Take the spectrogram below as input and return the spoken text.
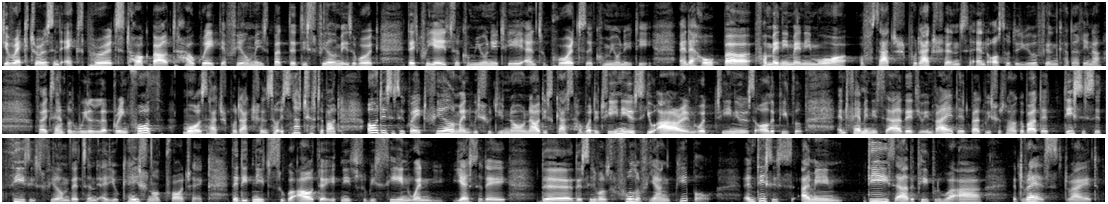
directors and experts talk about how great their film is, but that this film is a work that creates a community and supports a community. And I hope uh, for many, many more of such productions, and also the Eurofilm Katharina, for example, will bring forth more such productions. So it's not just about, oh, this is a great film, and we should, you know, now discuss how, what a genius you are and what genius all the people and feminists are that you invited, but we should talk about that this is a thesis film, that's an educational project, that it needs to go out there, it needs to be seen. When yesterday the, the cinema was full of young people. And this is, I mean, these are the people who are addressed, right?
